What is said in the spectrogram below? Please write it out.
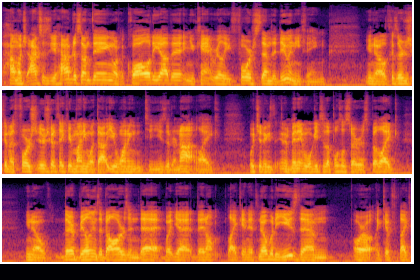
how much access you have to something or the quality of it. And you can't really force them to do anything, you know, because they're just going to force, they're just going to take your money without you wanting to use it or not. Like, which in a minute we'll get to the postal service, but like, you know, they're billions of dollars in debt, but yet they don't like, and if nobody used them, or like if like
